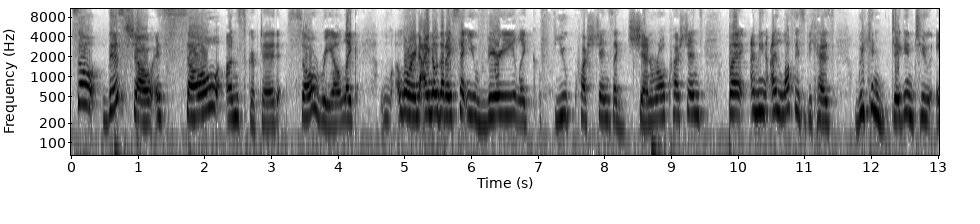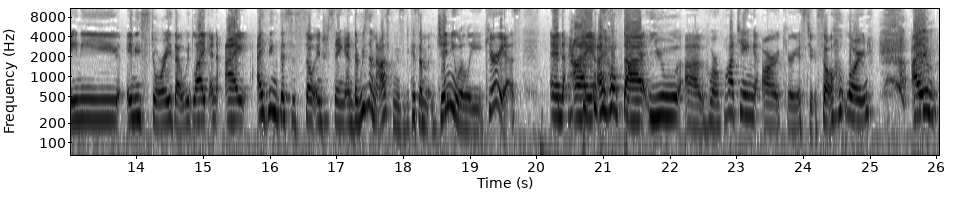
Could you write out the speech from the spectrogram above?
So, this show is so unscripted, so real. Like, Lauren, I know that I sent you very like few questions, like general questions, but I mean, I love this because we can dig into any any story that we'd like and i i think this is so interesting and the reason i'm asking is because i'm genuinely curious And I, I hope that you uh, who are watching are curious too. So, Lauren, I'm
